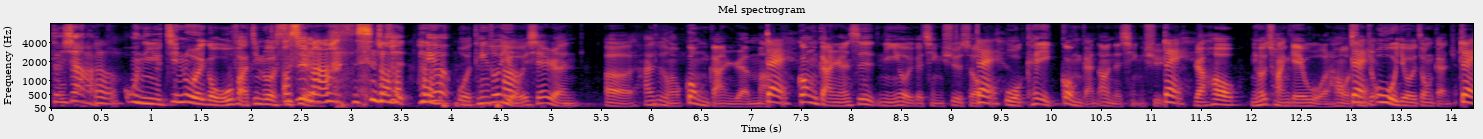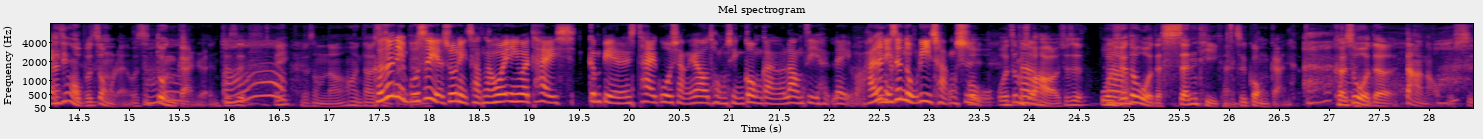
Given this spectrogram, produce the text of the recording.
等一下，嗯哦，你有进入了一个我无法进入的世哦，界，是？吗？是吗？就是因为我听说有一些人。呃，他是什么共感人嘛？对。共感人是你有一个情绪的时候对，我可以共感到你的情绪，对。然后你会传给我，然后我甚至对哦，我有这种感觉，对。但是因为我不是这种人，我是钝感人，就是哎有什么呢？然后你到底可是你不是也说你常常会因为太跟别人太过想要同情共感而让自己很累吗？还是你是努力尝试？我我这么说好了，就是我觉得我的身体可能是共感的，啊。可是我的大脑不是，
